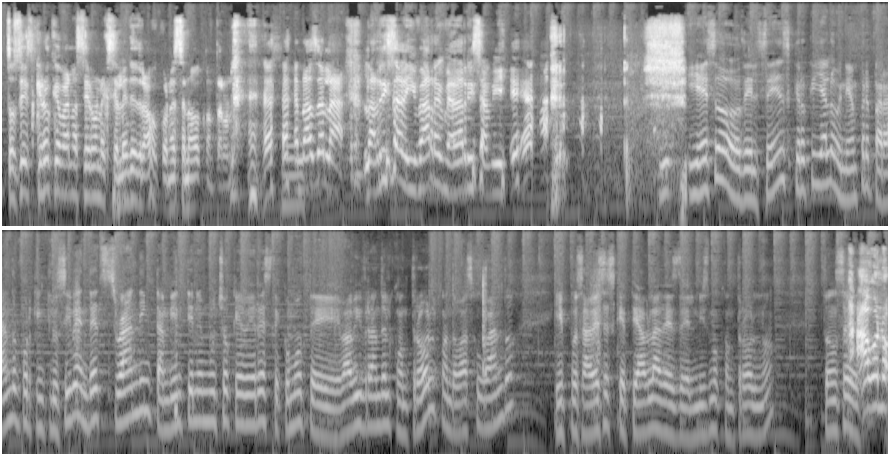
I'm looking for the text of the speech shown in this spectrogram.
Entonces creo que van a hacer un excelente trabajo con este nuevo control. no sé, la, la risa de Ibarra me da risa a mí. Y, y eso del Sense creo que ya lo venían preparando porque inclusive en Death Stranding también tiene mucho que ver este cómo te va vibrando el control cuando vas jugando y pues a veces que te habla desde el mismo control, ¿no? Entonces, Ah, bueno,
